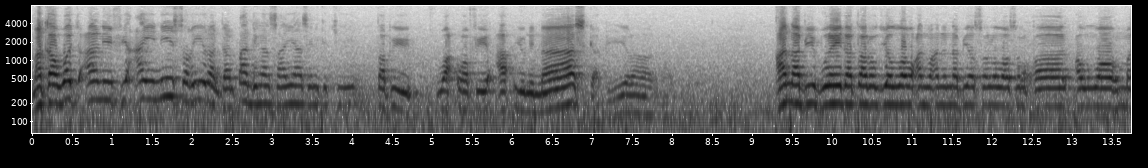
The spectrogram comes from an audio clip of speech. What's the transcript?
Maka waj'alni fi aini sahiran Dan pandangan saya sini kecil. Tapi wa, wa fi ayunin nas kabiran An Abi Buraidah radhiyallahu anhu anna Nabi sallallahu alaihi wasallam qala Allahumma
